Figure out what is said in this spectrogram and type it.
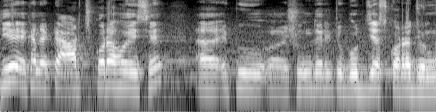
দিয়ে এখানে একটা আর্চ করা হয়েছে একটু সুন্দর, একটু গর্জিয়াস করার জন্য।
